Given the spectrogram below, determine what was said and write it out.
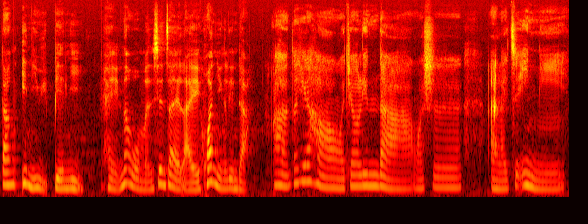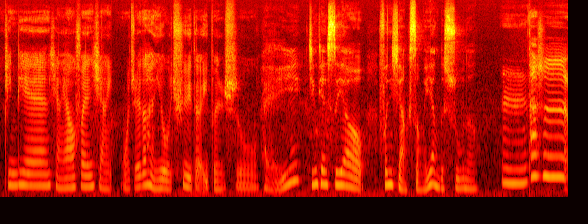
当印尼语编译。嘿，那我们现在来欢迎 Linda。啊，大家好，我叫 Linda，我是啊来自印尼。今天想要分享我觉得很有趣的一本书。嘿，今天是要分享什么样的书呢？嗯，它是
